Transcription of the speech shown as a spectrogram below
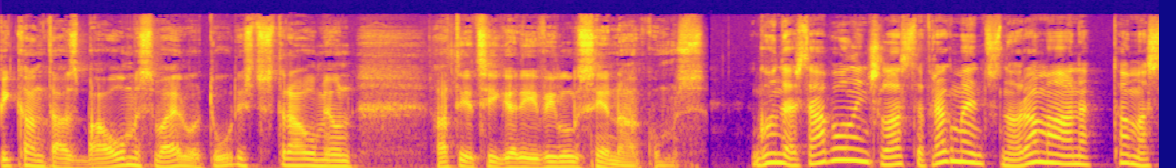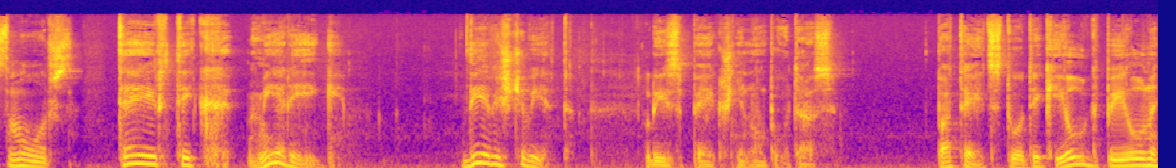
pikantās baumas vairo turistu straumi un, attiecīgi, arī vilnas ienākumus. Gunārs Aboliņš lasa fragmentus no romāna Tomas Mūrs. Te ir tik mierīgi, dievišķa vieta, Līza pēkšņi nopūtās. Pateica to tik ilgi pilni,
